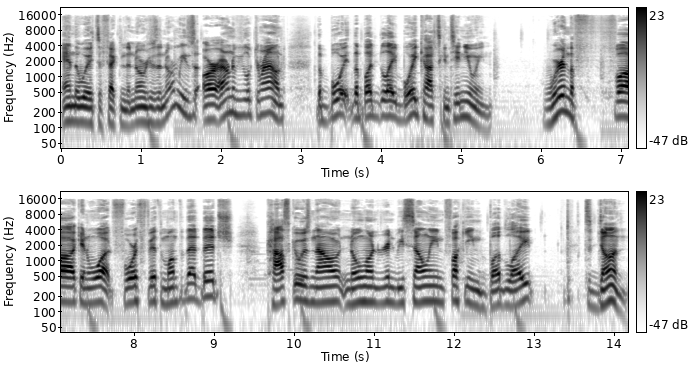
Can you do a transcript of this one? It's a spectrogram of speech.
And the way it's affecting the normies. Because the normies are, I don't know if you looked around, the boy, the Bud Light boycott's continuing. We're in the fucking what fourth, fifth month of that bitch. Costco is now no longer going to be selling fucking Bud Light. It's done.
